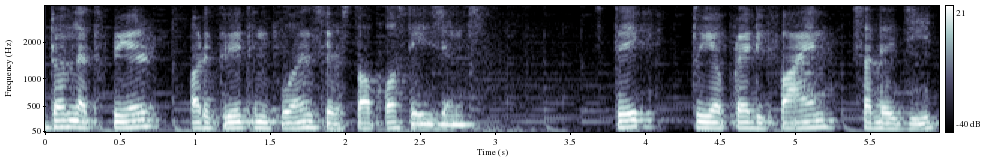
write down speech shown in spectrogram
Don't let fear or greed influence your stop loss decisions. Stick to your predefined strategy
